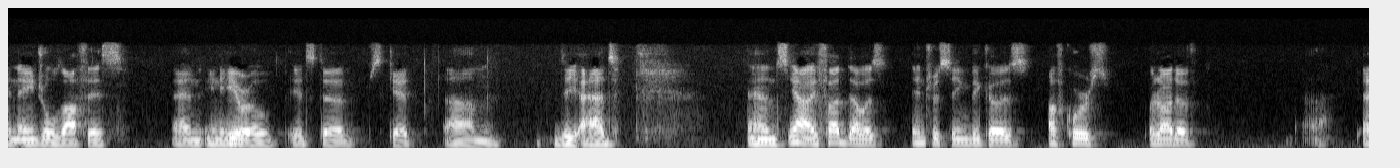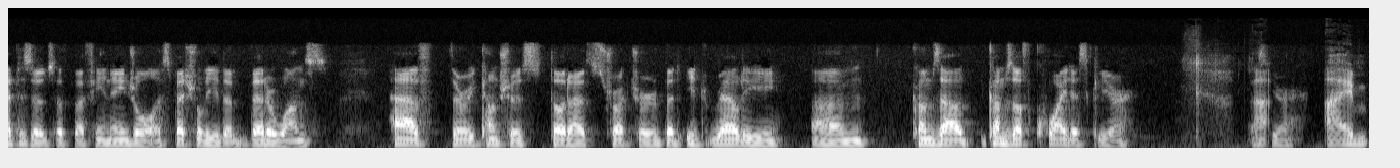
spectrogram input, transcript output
in Angel's office, and in Hero it's the skit, um, the ad, and yeah, I thought that was interesting because, of course, a lot of uh, episodes of Buffy and Angel, especially the better ones, have very conscious thought out structure, but it rarely um, comes out comes off quite as clear. As uh, here. I'm.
